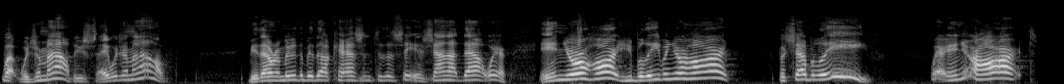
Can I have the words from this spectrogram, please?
what, with your mouth? You say with your mouth. Be thou removed and be thou cast into the sea, and shall not doubt where? In your heart. You believe in your heart but shall believe. Where? In your heart.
